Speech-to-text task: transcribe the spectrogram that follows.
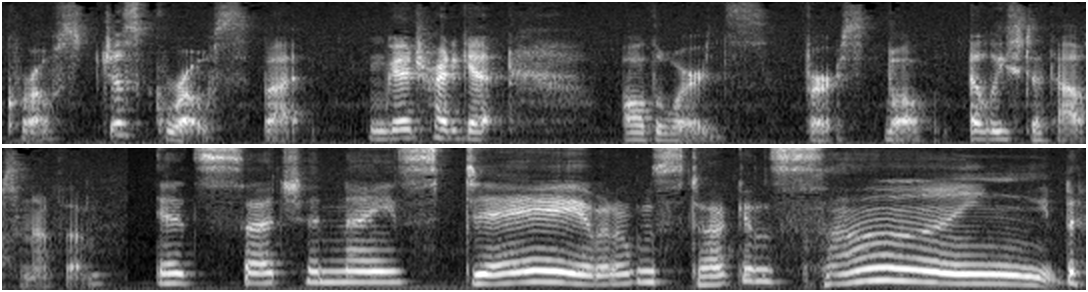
gross. Just gross. But I'm going to try to get all the words first. Well, at least a thousand of them. It's such a nice day, but I'm stuck inside.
